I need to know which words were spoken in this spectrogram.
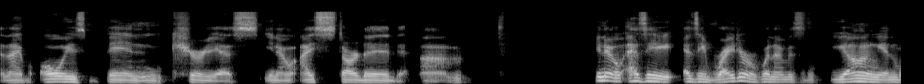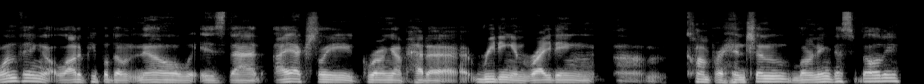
and I've always been curious, you know, I started um, You know, as a as a writer when I was young, and one thing a lot of people don't know is that I actually growing up had a reading and writing um, comprehension learning disability,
